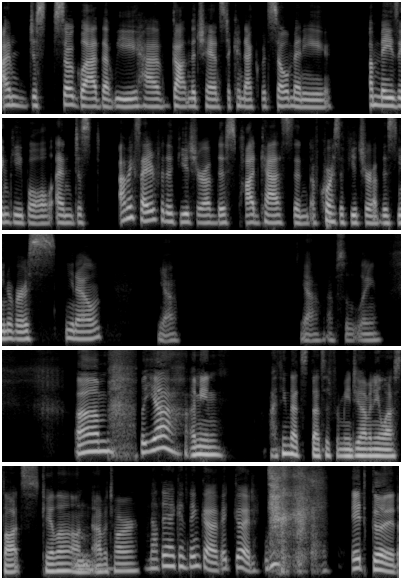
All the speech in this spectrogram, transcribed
i'm just so glad that we have gotten the chance to connect with so many amazing people and just i'm excited for the future of this podcast and of course the future of this universe you know? Yeah. Yeah absolutely. Um but yeah i mean i think that's that's it for me. Do you have any last thoughts kayla on Mm. avatar? nothing i can think of. It good. It good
